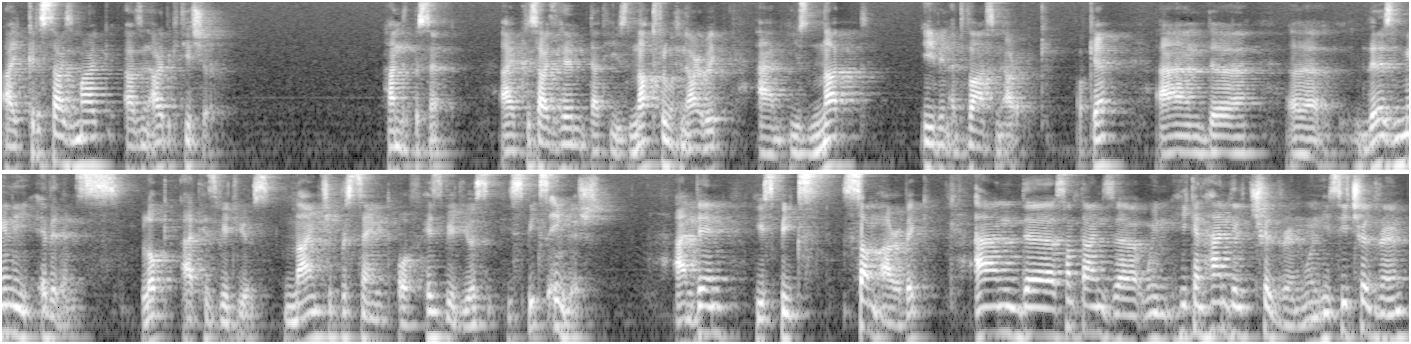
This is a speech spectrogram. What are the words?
I criticize Mike as an Arabic teacher, 100%. I criticize him that he is not fluent in Arabic and he's not even advanced in Arabic. Okay, and uh, uh, there is many evidence. Look at his videos. 90% of his videos he speaks English, and then he speaks some Arabic. And uh, sometimes uh, when he can handle children, when he see children,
